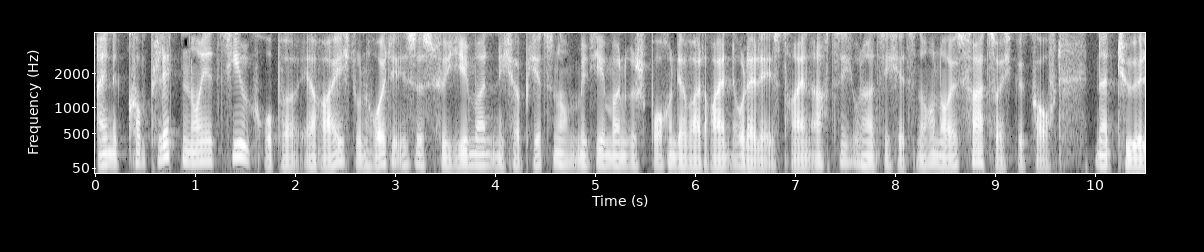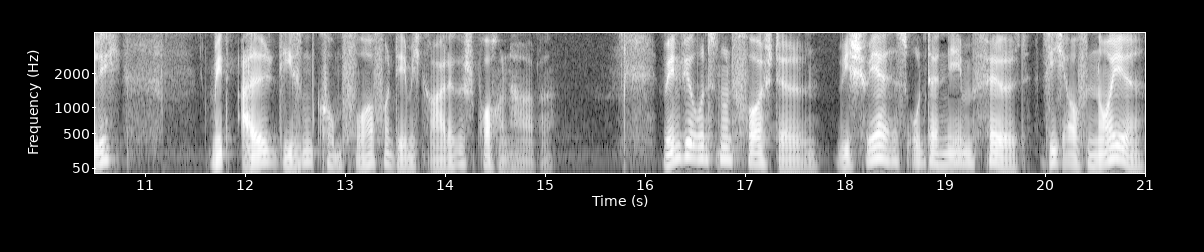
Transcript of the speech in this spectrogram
eine komplett neue Zielgruppe erreicht und heute ist es für jemanden, ich habe jetzt noch mit jemandem gesprochen, der war drei, oder der ist 83 und hat sich jetzt noch ein neues Fahrzeug gekauft. Natürlich mit all diesem Komfort, von dem ich gerade gesprochen habe. Wenn wir uns nun vorstellen, wie schwer es Unternehmen fällt, sich auf neue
